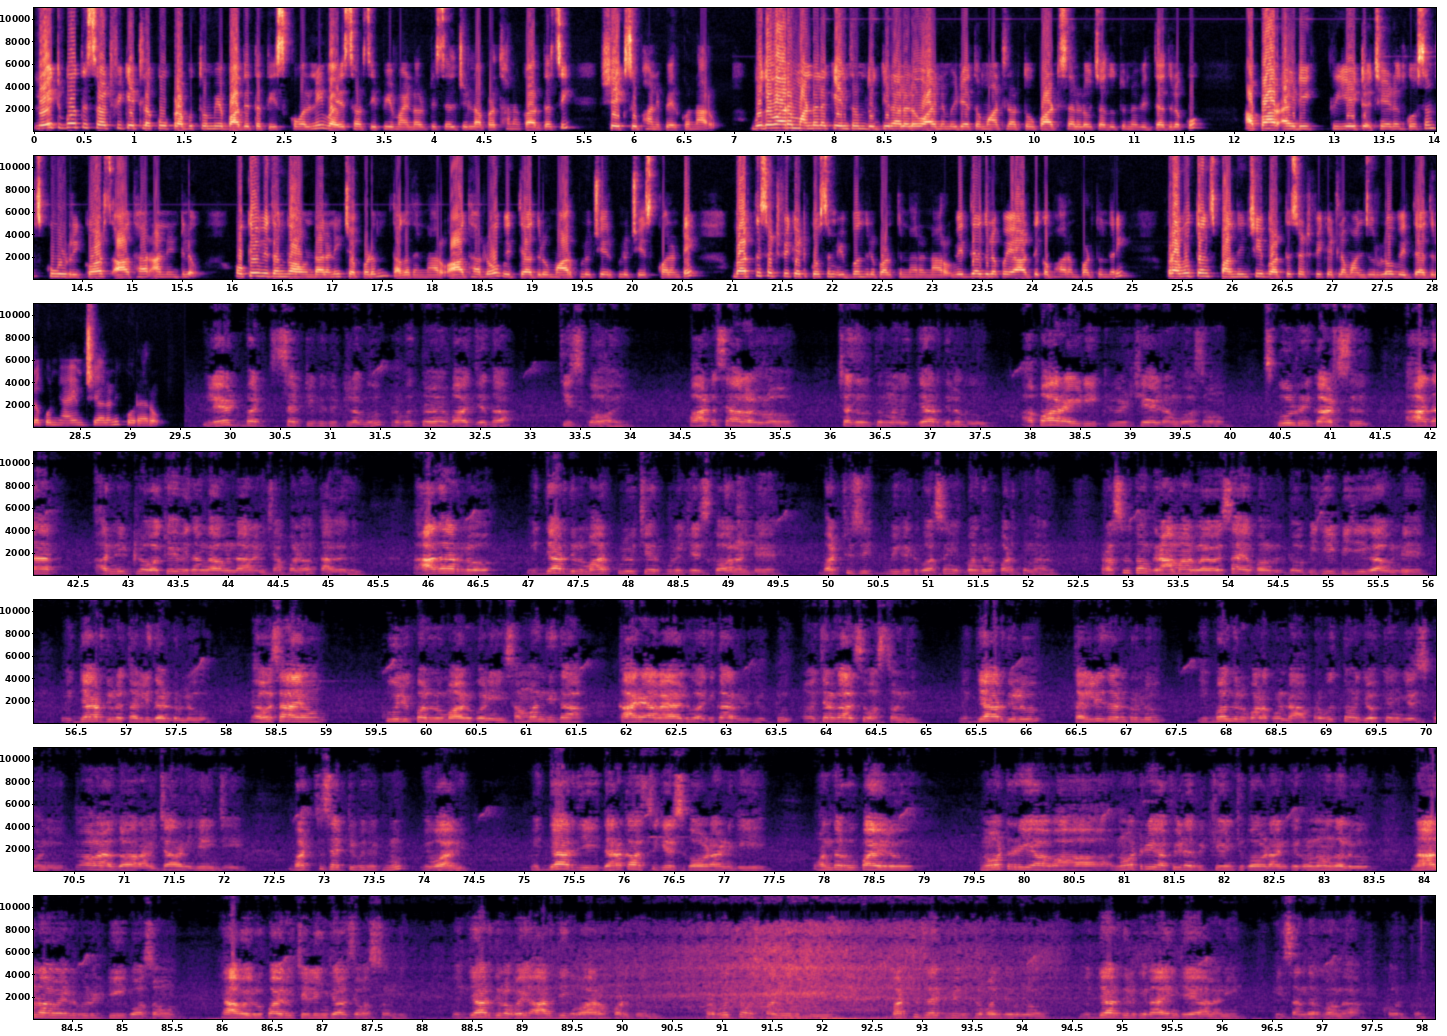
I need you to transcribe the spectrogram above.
Late birth సర్టిఫికెట్లకు ప్రభుత్వమే బాధ్యత తీసుకోవాలని వైఎస్ఆర్సీపీ మైనారిటీ సెల్ జిల్లా ప్రధాన కార్యదర్శి షేక్ సుభాని పేర్కొన్నారు. బుధవారం మండల కేంద్రం దుగ్గిరాలలో ఆయన మీడియాతో మాట్లాడుతూ పాఠశాలలో చదువుతున్న విద్యార్థులకు అపార్ ఐడి క్రియేట్ చేయడం కోసం స్కూల్ రికార్డ్స్ ఆధార్ అన్నింటిలో ఒకే విధంగా ఉండాలని చెప్పడం తగదన్నారు. ఆధార్లో విద్యార్థులు మార్పులు చేర్పులు చేసుకోవాలంటే బర్త్ సర్టిఫికెట్ కోసం ఇబ్బందులు పడుతున్నారన్నారు. విద్యార్థులపై ఆర్థిక భారం పడుతుందని ప్రభుత్వం స్పందించి బర్త్ సర్టిఫికెట్ల మంజూరులో విద్యార్థులకు న్యాయం చేయాలని కోరారు. లేట్ బర్త్ సర్టిఫికెట్లకు ప్రభుత్వమే బాధ్యత తీసుకోవాలి. పాఠశాలల్లో చదువుతున్న విద్యార్థులకు అపార్ ఐడి క్రియేట్ చేయడం కోసం స్కూల్ రికార్డ్స్ ఆధార్ అన్నింటిలో ఒకే విధంగా ఉండాలని చెప్పడం తగదు. ఆధార్లో విద్యార్థులు మార్పులు చేర్పులు చేసుకోవాలంటే బర్త్ సర్టిఫికెట్ కోసం ఇబ్బందులు పడుతున్నారు. ప్రస్తుతం గ్రామాల్లో వ్యవసాయ పనులతో బిజీ బిజీగా ఉండే విద్యార్థుల తల్లిదండ్రులు వ్యవసాయం కూలి పనులు మానుకొని సంబంధిత కార్యాలయాలు అధికారుల చుట్టూ తిరగాల్సి వస్తుంది. విద్యార్థులు తల్లిదండ్రులు ఇబ్బందులు పడకుండా ప్రభుత్వం జోక్యం చేసుకొని సచివాలయాల ద్వారా విచారణ చేయించి బర్త్ సర్టిఫికెట్ను ఇవ్వాలి. విద్యార్థి దరఖాస్తు చేసుకోవడానికి వంద రూపాయలు నోటరీ నోటరీ అఫిడవిట్ చేయించుకోవడానికి రెండు వందలు నాన్ అవైలబిలిటీ కోసం యాభై రూపాయలు చెల్లించాల్సి వస్తుంది. విద్యార్థులపై ఆర్థిక భారం పడుతుంది. ప్రభుత్వం స్పందించి బర్త్ సర్టిఫికెట్ల మంజూరులో విద్యార్థులకు న్యాయం చేయాలని ఈ సందర్భంగా కోరుతుంది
